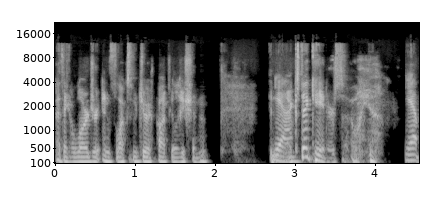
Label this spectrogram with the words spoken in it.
I think, a larger influx of Jewish population in Yeah. the next decade or so. Yeah. Yep.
